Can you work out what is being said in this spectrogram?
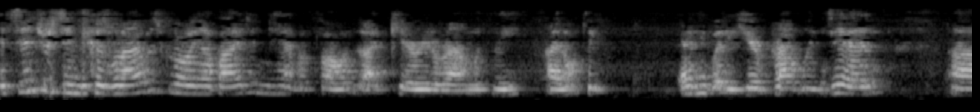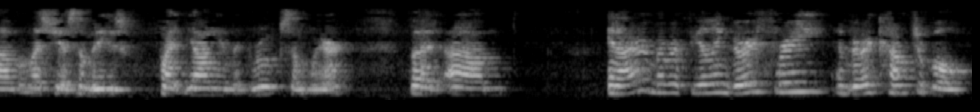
it's interesting because when I was growing up, I didn't have a phone that I carried around with me. I don't think anybody here probably did, um, unless you have somebody who's quite young in the group somewhere. But um, and I remember feeling very free and very comfortable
